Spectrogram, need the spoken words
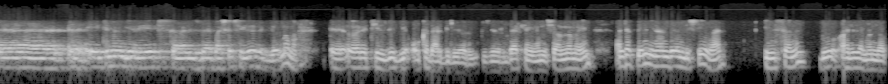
eee, evet, eğitimin gereği psikanaliz ve başka şeyler de biliyorum ama eee, öğretildi diye o kadar biliyorum. Biliyorum derken yanlış anlamayın. Ancak benim inandığım bir şey var. İnsanın bu aynı zamanda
